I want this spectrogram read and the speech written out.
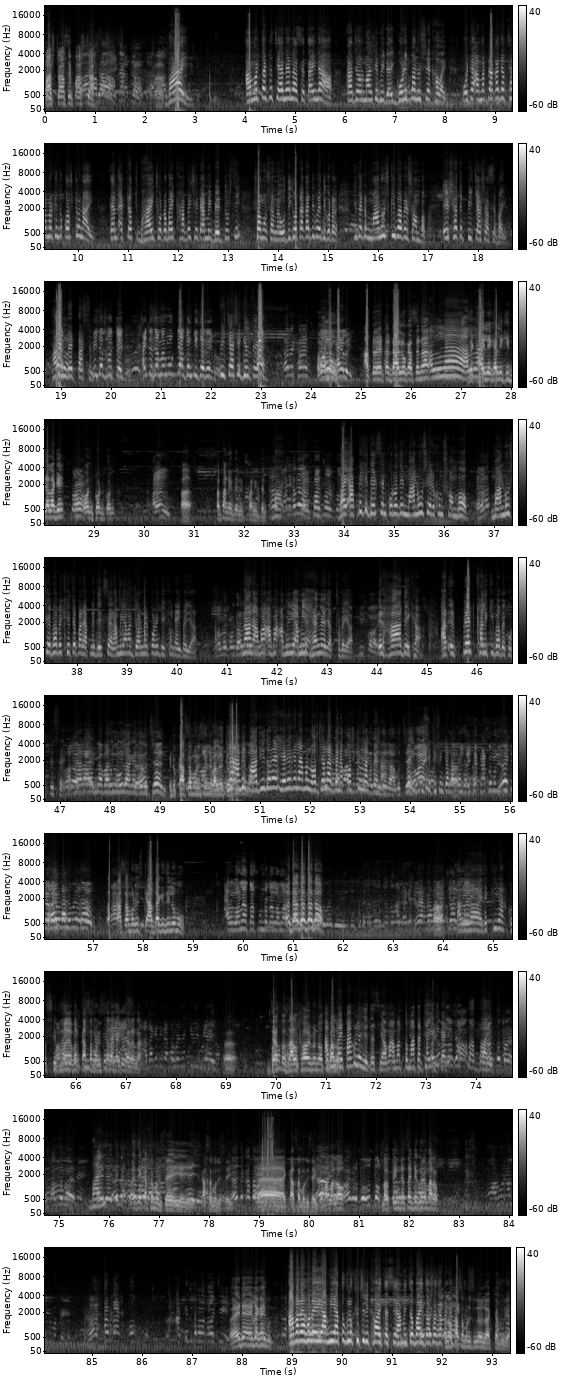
পাঁচটা আছে। পাঁচটা। হ্যাঁ। ভাই আমার তো একটা চ্যানেল আছে তাই না? কাজল মাল্টিমিডিয়া এই গরিব মানুষরা খাওয়াই। ওইটা আমার টাকা যাচ্ছে আমার কিন্তু কষ্ট নাই। কেন একটা ভাই ছোট ভাই খাবে সেটা আমি বেড ধরছি সমস্যা নয় ওদিকেও টাকা দিব এদিকেও টাকা। কিন্তু একটা মানুষ কীভাবে সম্ভব? এর সাথে পিচাস আছে ভাই হান্ড্রেড পার্সেন্ট পিজাজ করতে খাইতেছে আমার মুখ দিয়ে এখন পিচাসে গিলতে আরে খান। ও মামু খাই লই। আপনার একটা ডায়লগ আছে না? আল্লাহ আল্লাহ। খাইলে খালি খিদা লাগে। হ্যাঁ। কোন কোন কোন। হ্যাঁ। হ্যাঁ। পানি দেন পানি দেন। ভাই আপনি কি দেখছেন কোনোদিন মানুষ এরকম সম্ভব? মানুষ এভাবে খেতে পারে আপনি দেখছেন? আমি আমার জন্মের পরে দেখি নাই ভাইয়া। না না আমার আমার- আমি আমি হ্যাং হয়ে যাচ্ছি ভাইয়া। এর হা দেখা। আর এর প্লেট খালি কীভাবে করতেছে? একটু কাঁচা মরিচ হইলে ভালো হতো না আমি বাজি ধরে হেরে গেলে আমার লজ্জা লাগবে না কষ্ট লাগবে না। দুইটা কাঁচামরিচ দিতে হবে। কাঁচা মরিচ কি আধা কেজি লমু? আরে লনা দশ পনেরোটা লনা দাও দাও দাও দাও। আল্লাহ এটা কি রাক্ষস রে মামা ভাই আবার কাঁচা মরিচ ছাড়া খাইতে পারে না। আধা কেজি কাঁচা মরিচ কি দিবি হ্যাঁ। যত জাল অত ভালো। ভাই পাগলে যেতেছি আমার আমার তো মাথা ঠিক ভাই। ভাই। ওই যে কাঁচা মরিচ এই এই এই। হ্যাঁ কাঁচা মরিচ এই মামা লও। লও তিনটা চারটে করে মারো। খাইব। আবার এখন এই আমি এতগুলো খিচুড়ি খাওয়াইতেছি আমি তো ভাই দশ হাজার লও টাকা কাঁচা মরিচ লইলো একটা করে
